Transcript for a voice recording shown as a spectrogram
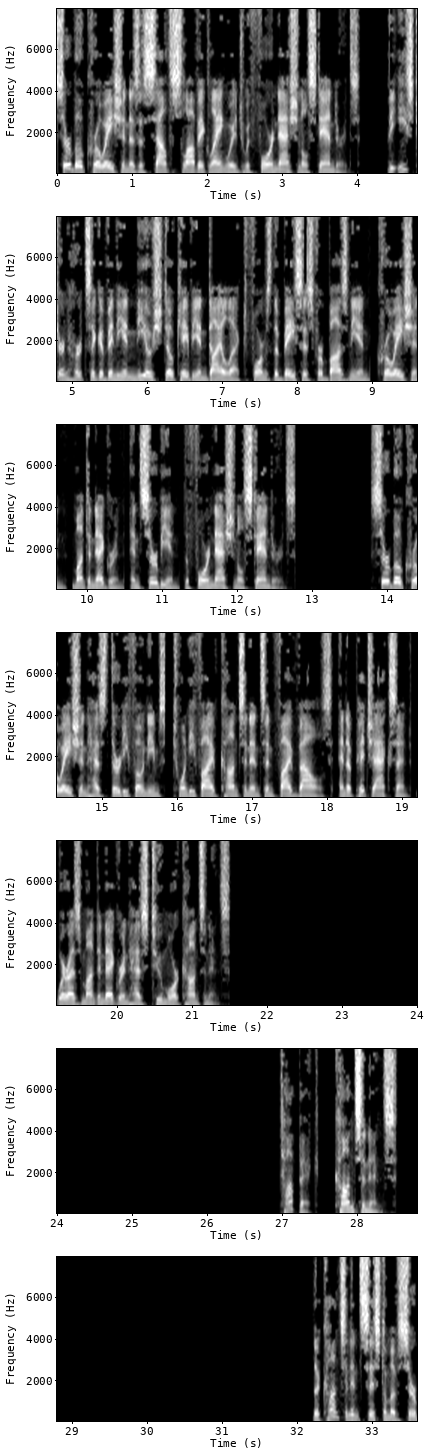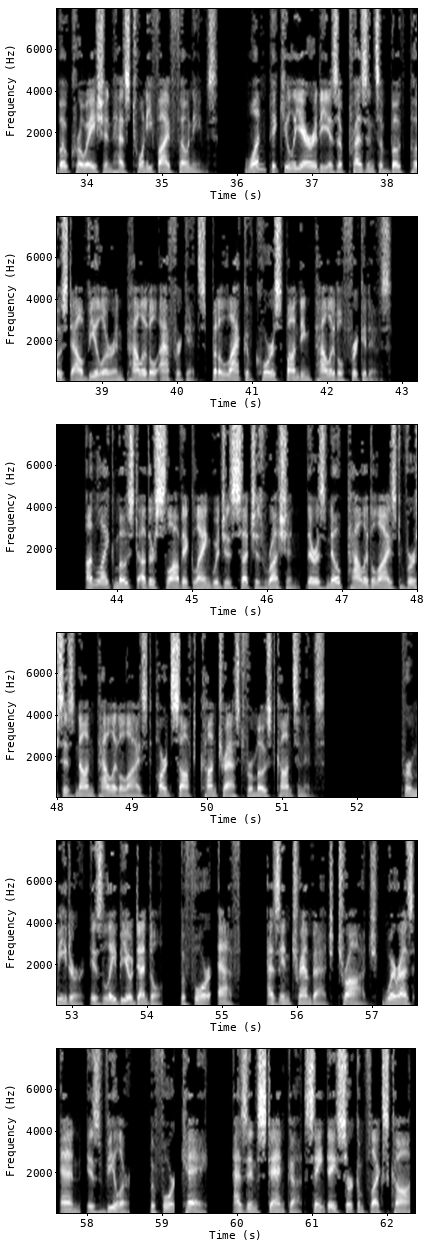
Serbo-Croatian is a South Slavic language with four national standards. The Eastern Herzegovinian Neo-Shtokavian dialect forms the basis for Bosnian, Croatian, Montenegrin, and Serbian the four national standards. Serbo-Croatian has 30 phonemes, 25 consonants and 5 vowels, and a pitch accent, whereas Montenegrin has two more consonants. Consonants The consonant system of Serbo-Croatian has 25 phonemes. One peculiarity is a presence of both post-alveolar and palatal affricates, but a lack of corresponding palatal fricatives. Unlike most other Slavic languages such as Russian, there is no palatalized versus non-palatalized hard-soft contrast for most consonants. Per meter, is labiodental, before, f, as in tramvaj whereas, n, is velar, before, k, as in stanka Saint A circumflex ka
